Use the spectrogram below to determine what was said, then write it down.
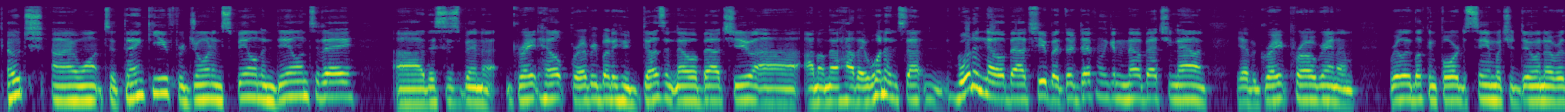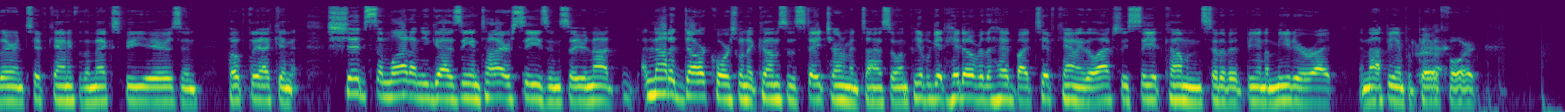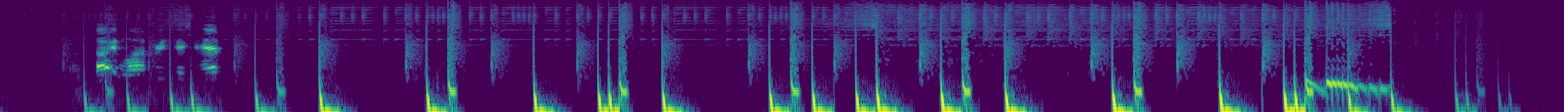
Coach, I want to thank you for joining Spieling and Dealing today. Uh, this has been a great help for everybody who doesn't know about you. Uh, I don't know how they wouldn't wouldn't know about you, but they're definitely going to know about you now. And you have a great program. I'm really looking forward to seeing what you're doing over there in Tift County for the next few years, and hopefully, I can shed some light on you guys the entire season, so you're not not a dark horse when it comes to the state tournament time. So when people get hit over the head by Tift County, they'll actually see it coming instead of it being a meteorite and not being prepared Correct. for it uh, and law enforcement have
